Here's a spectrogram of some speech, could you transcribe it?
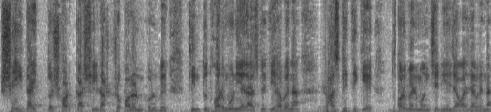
সেই দায়িত্ব সরকার, সেই রাষ্ট্র পালন করবে। কিন্তু ধর্ম নিয়ে রাজনীতি হবে না। রাজনীতিকে ধর্মের মঞ্চে নিয়ে যাওয়া যাবে না।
